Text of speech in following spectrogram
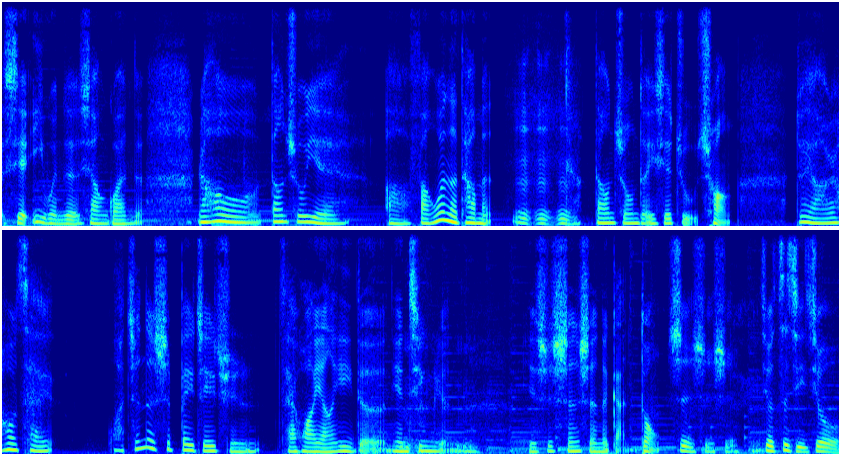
写译文的相关的。然后当初也呃访问了他们嗯嗯嗯，当中的一些主创，对啊，然后才哇，真的是被这一群才华洋溢的年轻人。也是深深的感动，是是是，就自己就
